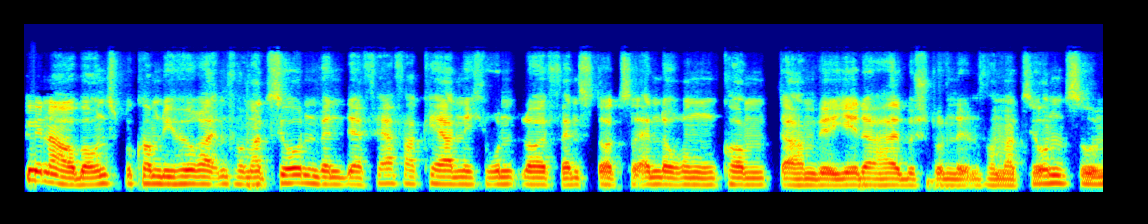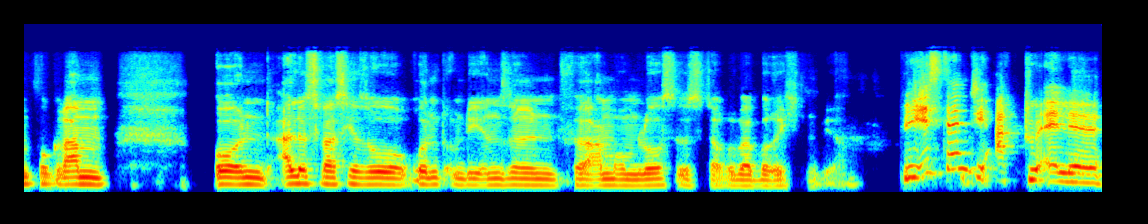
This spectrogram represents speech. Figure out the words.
Genau, bei uns bekommen die Hörer Informationen, wenn der Fährverkehr nicht rund läuft, wenn es dort zu Änderungen kommt. Da haben wir jede halbe Stunde Informationen zu im Programm. Und alles, was hier so rund um die Inseln für Amrum los ist, darüber berichten wir. Wie ist denn die aktuelle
